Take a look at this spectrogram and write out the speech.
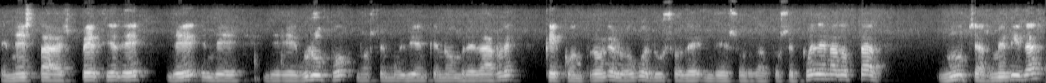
En esta especie de, de, grupo, no sé muy bien qué nombre darle, que controle luego el uso de, esos datos. Se pueden adoptar muchas medidas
